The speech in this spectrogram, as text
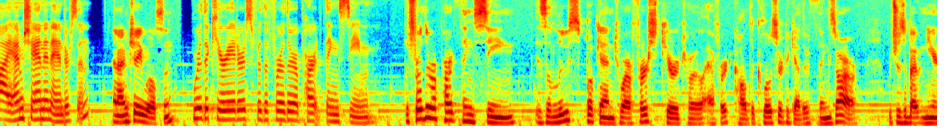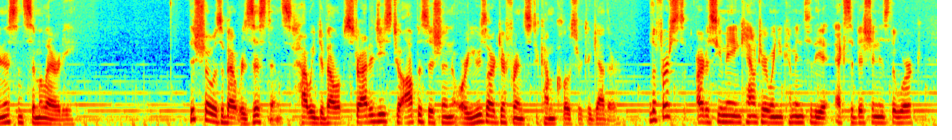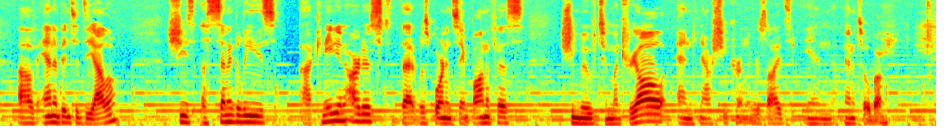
Hi, I'm Shannon Anderson. And I'm Jay Wilson. We're the curators for the Further Apart Things Seem. The Further Apart Things Seem is a loose bookend to our first curatorial effort called The Closer Together Things Are, which is about nearness and similarity. This show is about resistance, how we develop strategies to opposition or use our difference to come closer together. The first artist you may encounter when you come into the exhibition is the work of Anna Binta Diallo. She's a Senegalese uh, Canadian artist that was born in St. Boniface. She moved to Montreal and now she currently resides in Manitoba.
